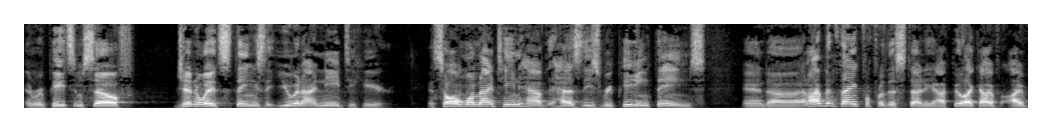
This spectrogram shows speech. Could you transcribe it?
and repeats himself, generally it's things that you and I need to hear. And Psalm 119 have, has these repeating themes. And, uh, and I've been thankful for this study. I feel like I've, I've,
